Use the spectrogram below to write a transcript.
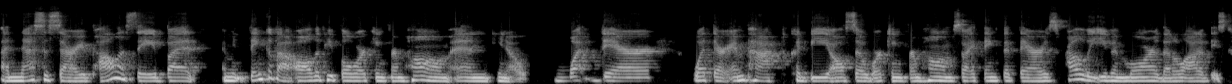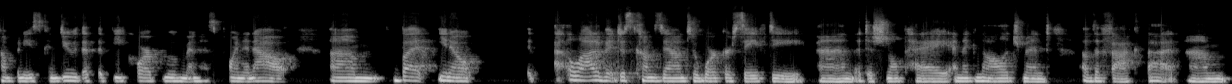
a necessary policy. But I mean, think about all the people working from home and you know what their what their impact could be also working from home. So I think that there is probably even more that a lot of these companies can do that the B Corp movement has pointed out. Um, but you know, a lot of it just comes down to worker safety and additional pay and acknowledgement of the fact that um,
